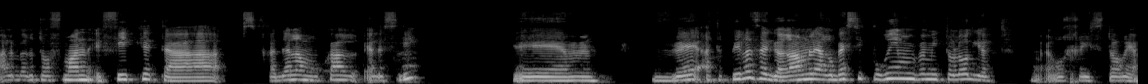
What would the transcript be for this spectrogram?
אלברט הופמן הפיק את הפסיכדל המוכר LSD אמ, והטפיל הזה גרם להרבה סיפורים ומיתולוגיות לאורך ההיסטוריה.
